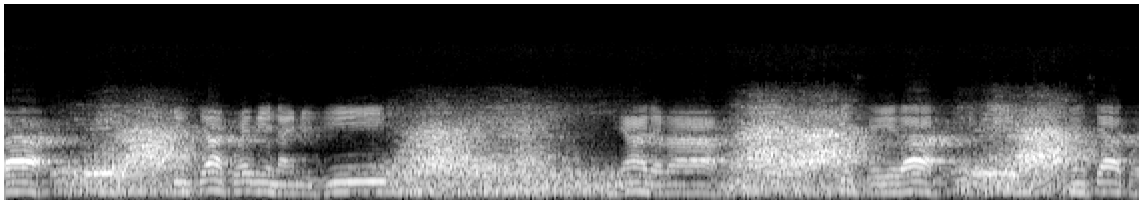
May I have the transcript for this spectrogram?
ကသင်ရှားကွယ်စေနိုင်ပြီများတစ်ပါးဖြစ်စေကသင်ရှားကွယ်စေနိုင်ပြီများ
